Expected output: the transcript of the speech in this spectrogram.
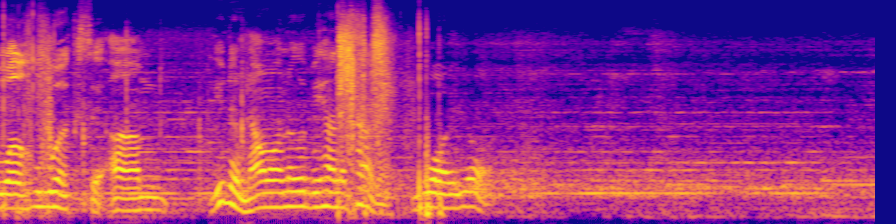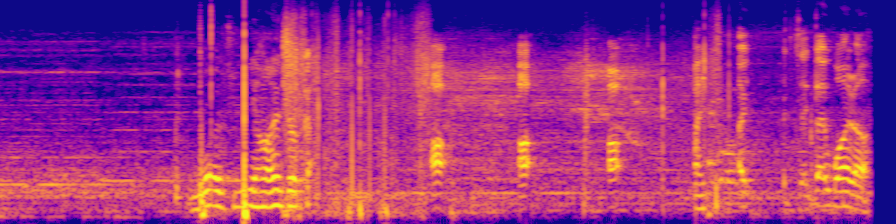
Well who works it? Um you do not want to look behind the counter. Why not? What's behind the counter? Oh, oh, uh, oh, uh, I, I, I think I wanna,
